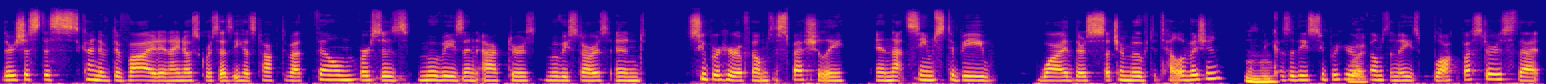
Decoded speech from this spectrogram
there's just this kind of divide, and I know Scorsese has talked about film versus movies and actors, movie stars, and superhero films especially, and that seems to be why there's such a move to television mm-hmm. because of these superhero right. films and these blockbusters that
